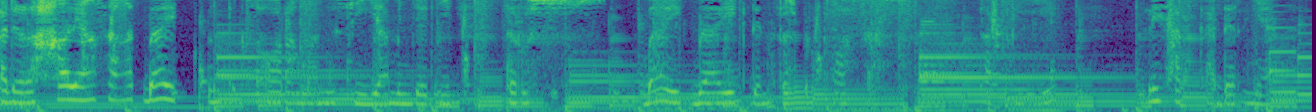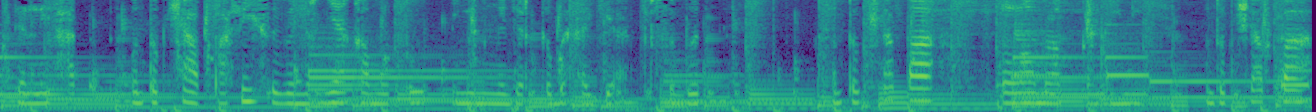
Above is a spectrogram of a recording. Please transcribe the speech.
adalah hal yang sangat baik untuk seorang manusia menjadi terus baik-baik dan terus berproses. Tapi lihat kadarnya dan lihat untuk siapa sih sebenarnya kamu tuh ingin mengejar kebahagiaan tersebut untuk siapa lo melakukan ini? Untuk siapa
